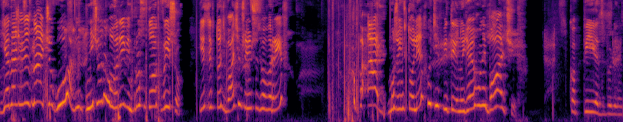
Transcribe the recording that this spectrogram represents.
Я навіть не знаю чого. Він нічого не говорив, він просто так вийшов. Якщо хтось бачив, що він щось говорив. Ай! Може він в туалет хотів піти, але я його не бачив. Капець, блін.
